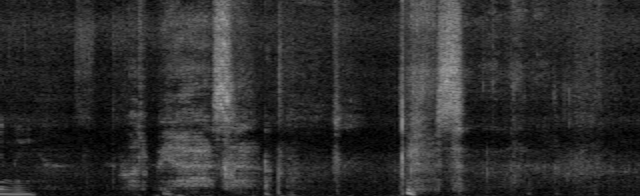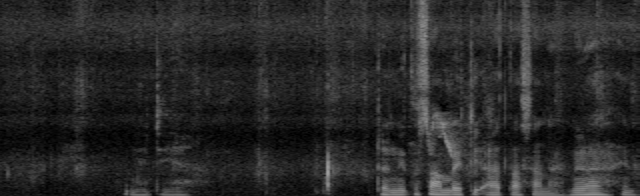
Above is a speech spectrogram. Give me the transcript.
ini. Luar biasa. Ini dia. Dan itu sampai di atas sana. Nah ini.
